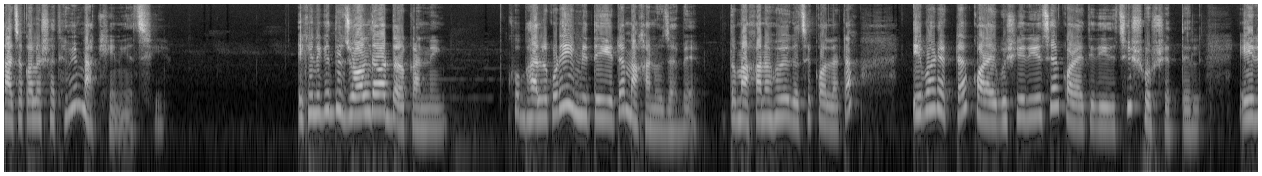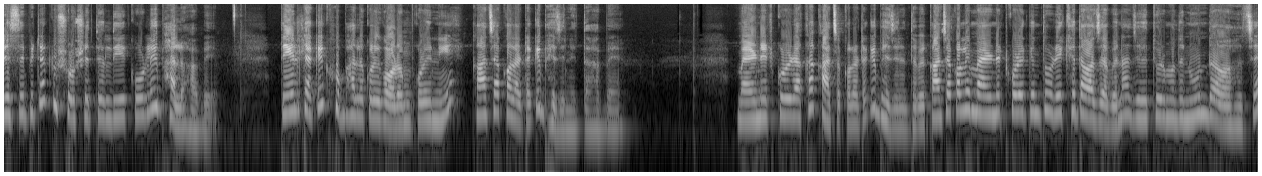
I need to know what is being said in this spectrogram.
কাঁচা কলার সাথে আমি মাখিয়ে নিয়েছি। এখানে কিন্তু জল দেওয়ার দরকার নেই। খুব ভালো করে এমনিতেই এটা মাখানো যাবে। তো মাখানো হয়ে গেছে কলাটা। এবার একটা কড়াই বসিয়ে দিয়েছি আর কড়াইতে দিয়ে দিচ্ছি সর্ষের তেল। এই রেসিপিটা একটু সর্ষের তেল দিয়ে করলেই ভালো হবে। তেলটাকে খুব ভালো করে গরম করে নিয়ে কাঁচা কলাটাকে ভেজে নিতে হবে। ম্যারিনেট করে রাখা কাঁচা কলাটাকে ভেজে নিতে হবে। কাঁচা কলা ম্যারিনেট করে কিন্তু রেখে দেওয়া যাবে না। যেহেতু এর মধ্যে নুন দেওয়া হয়েছে,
